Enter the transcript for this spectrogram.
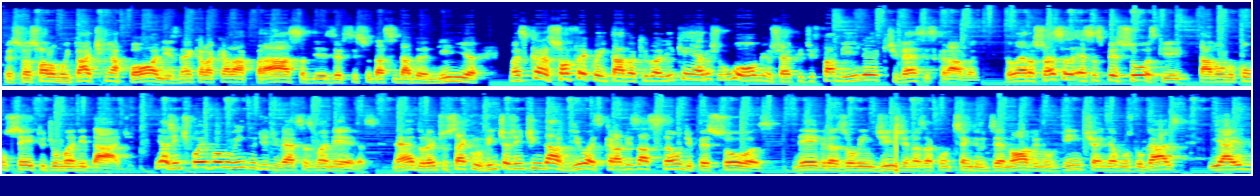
Pessoas falam muito, ah, tinha polis, né? Aquela, aquela praça de exercício da cidadania. Mas, cara, só frequentava aquilo ali quem era o homem, o chefe de família que tivesse escravo ali. Então eram só essa, essas pessoas que estavam no conceito de humanidade. E a gente foi evoluindo de diversas maneiras. Né? Durante o século XX, a gente ainda viu a escravização de pessoas negras ou indígenas acontecendo no 19, no 20, ainda em alguns lugares. E aí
